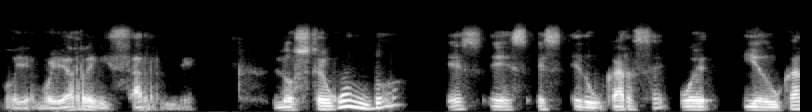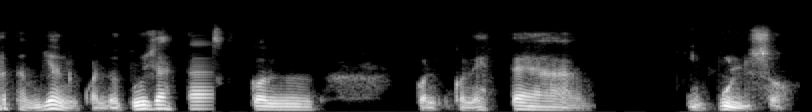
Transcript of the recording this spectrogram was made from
voy a, revisarme. Lo segundo es, es, es educarse y educar también. Cuando tú ya estás con, con, con este impulso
